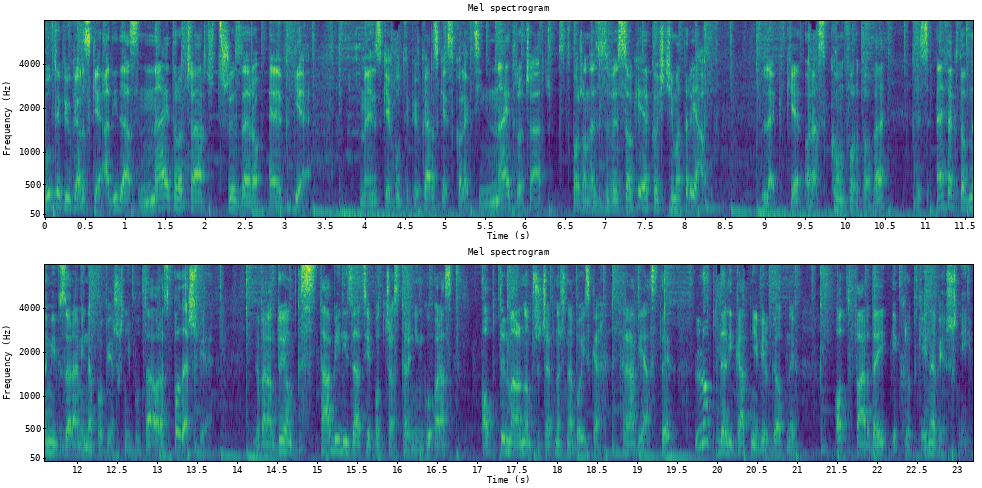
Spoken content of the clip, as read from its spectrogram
Buty piłkarskie Adidas Nitro Charge 3.0 FG. Męskie buty piłkarskie z kolekcji Nitro Charge stworzone z wysokiej jakości materiałów. Lekkie oraz komfortowe, z efektownymi wzorami na powierzchni buta oraz podeszwie. Gwarantują stabilizację podczas treningu oraz optymalną przyczepność na boiskach trawiastych lub delikatnie wilgotnych o twardej i krótkiej nawierzchni.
